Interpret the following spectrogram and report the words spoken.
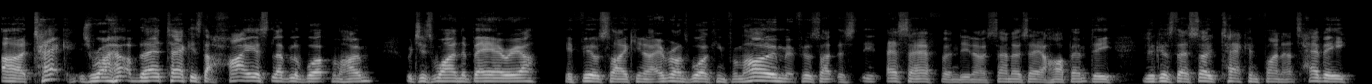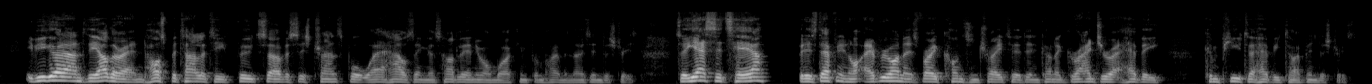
Uh, tech is right up there. Tech is the highest level of work from home which is why in the Bay Area, it feels like, you know, everyone's working from home. It feels like this SF and, you know, San Jose are half empty because they're so tech and finance heavy. If you go down to the other end, hospitality, food services, transport, warehousing, there's hardly anyone working from home in those industries. So yes, it's here, but it's definitely not everyone. It's very concentrated in kind of graduate heavy, computer heavy type industries.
